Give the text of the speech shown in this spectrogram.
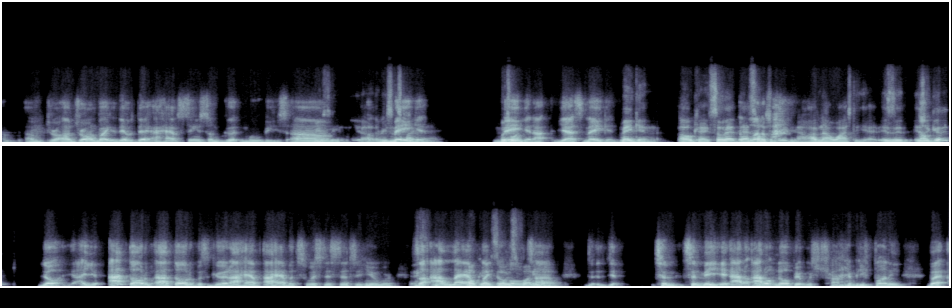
I'm I'm, draw, I'm drawn by they, they, I have seen some good movies. Um, the, uh, the Megan, Megan, I, yes, Megan. Megan. Okay, so that that's on screen now. I've not watched it yet. Is it is oh, it good? No, I, I thought I thought it was good. I have I have a twisted sense of humor, so I laughed okay, like so the whole time. Though. To to me, it, I don't okay. I don't know if it was trying to be funny, but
